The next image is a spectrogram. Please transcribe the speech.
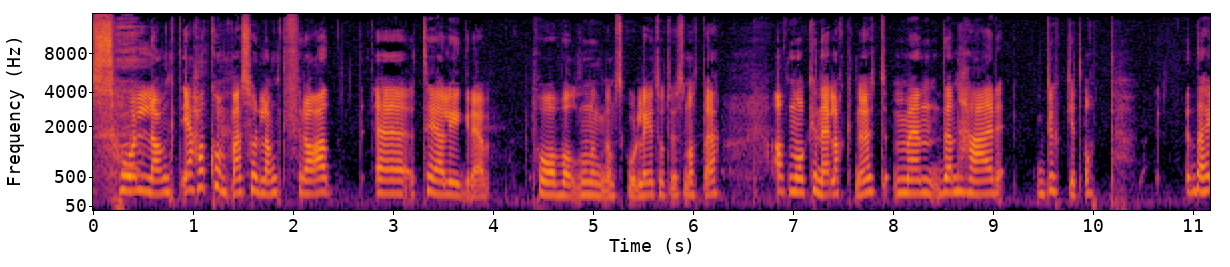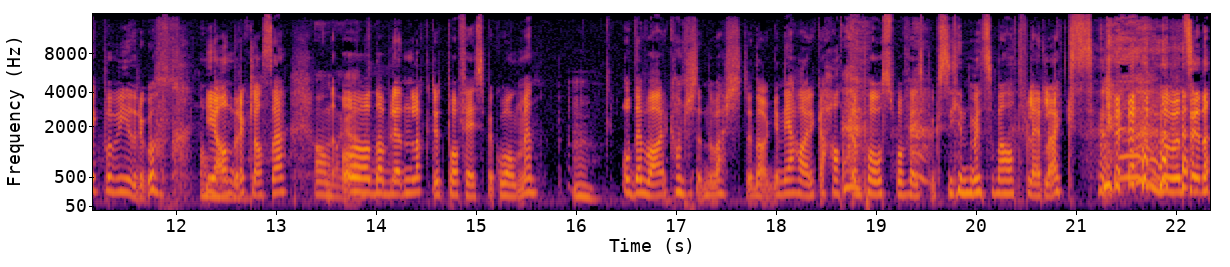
så langt Jeg har kommet meg så langt fra uh, Thea Lygrev på Vollen ungdomsskole i 2008 at nå kunne jeg lagt den ut, men den her dukket opp da jeg gikk på videregående i andre klasse. Oh og da ble den lagt ut på Facebook-wallen min. Og det var kanskje den verste dagen. Jeg har ikke hatt en post på Facebook-siden min som har hatt flere likes noensinne.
